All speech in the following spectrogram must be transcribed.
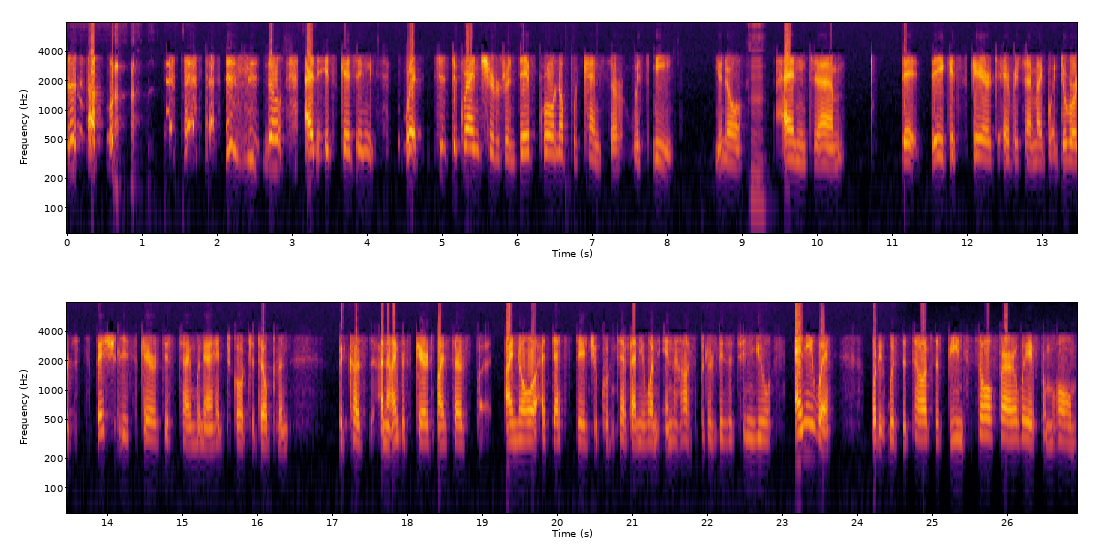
no, and it's getting well. Tis the grandchildren. They've grown up with cancer with me. You know, and um, they they get scared every time I go. They were especially scared this time when I had to go to Dublin because, and I was scared myself. I know at that stage you couldn't have anyone in hospital visiting you anyway, but it was the thoughts of being so far away from home.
